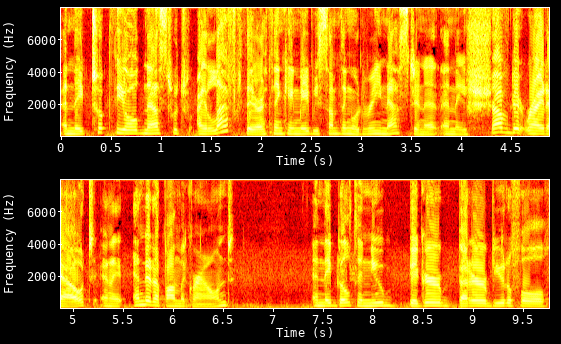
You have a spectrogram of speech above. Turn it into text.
and they took the old nest, which I left there, thinking maybe something would re-nest in it, and they shoved it right out, and it ended up on the ground. And they built a new, bigger, better, beautiful,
